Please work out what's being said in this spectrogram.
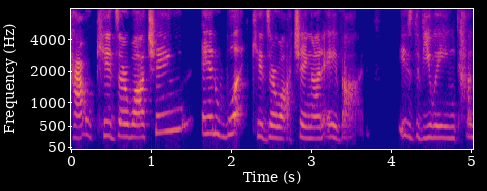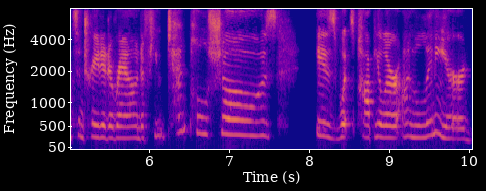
how kids are watching and what kids are watching on AVOD? Is the viewing concentrated around a few tentpole shows? is what's popular on linear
